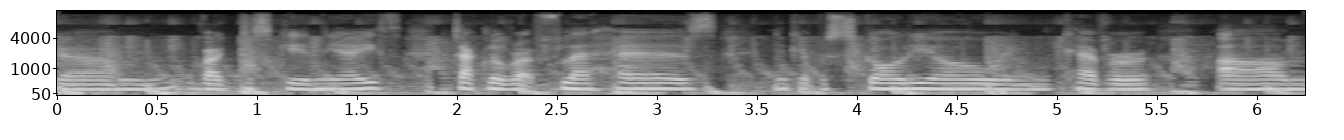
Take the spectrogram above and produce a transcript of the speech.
um, rag dysgu yn ieith, taclo rag flehes, yn cefer sgolio, yn cefer um,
